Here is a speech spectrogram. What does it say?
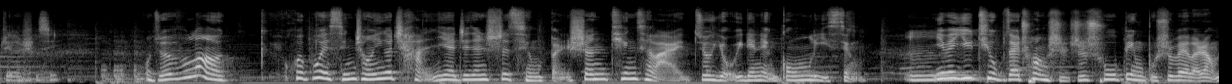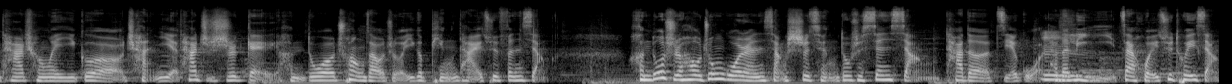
这个事情？我觉得 vlog 会不会形成一个产业这件事情本身听起来就有一点点功利性。嗯，因为 YouTube 在创始之初并不是为了让它成为一个产业，它只是给很多创造者一个平台去分享。很多时候，中国人想事情都是先想它的结果、它的利益，再回去推想。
